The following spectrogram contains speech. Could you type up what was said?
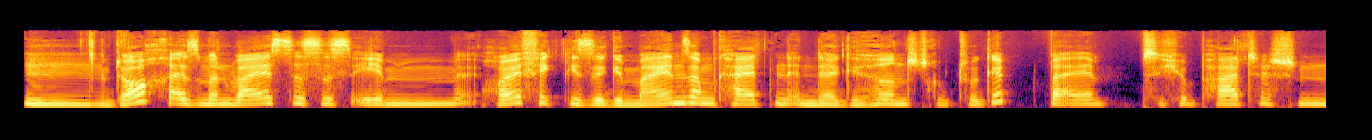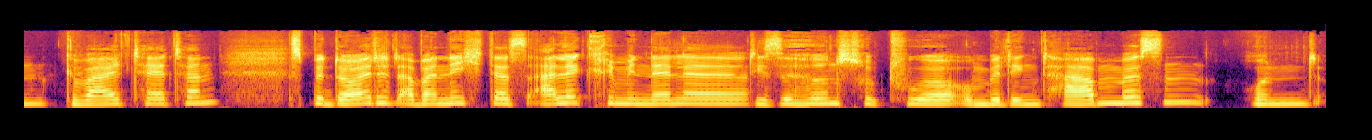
Mm, doch, also man weiß, dass es eben häufig diese Gemeinsamkeiten in der Gehirnstruktur gibt bei psychopathischen Gewalttätern. Das bedeutet aber nicht, dass alle Kriminelle diese Hirnstruktur unbedingt haben müssen. Und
